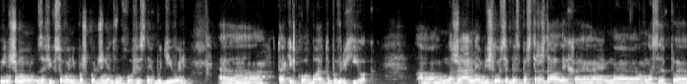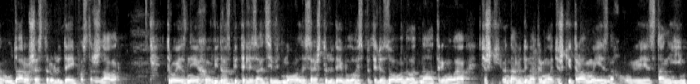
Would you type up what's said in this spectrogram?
В іншому зафіксовані пошкодження двох офісних будівель е, та кількох багатоповерхівок. На жаль, не обійшлося без постраждалих. Е, Внаслідок е, удару шестеро людей постраждали. Троє з них від госпіталізації відмовились. Решту людей було госпіталізовано. Одна отримала тяжкі, одна людина отримала тяжкі травми, і стан її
